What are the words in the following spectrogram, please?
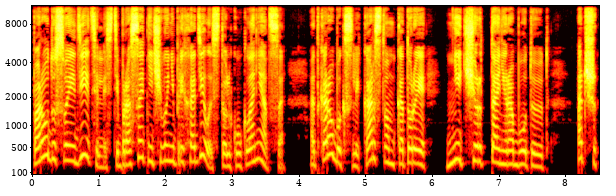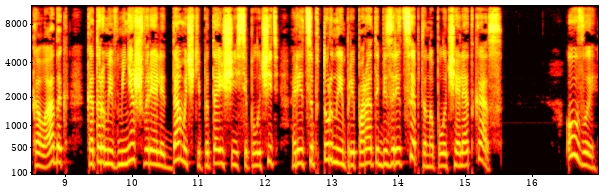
По роду своей деятельности бросать ничего не приходилось, только уклоняться. От коробок с лекарством, которые ни черта не работают — от шоколадок, которыми в меня швыряли дамочки, пытающиеся получить рецептурные препараты без рецепта, но получали отказ. Увы,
